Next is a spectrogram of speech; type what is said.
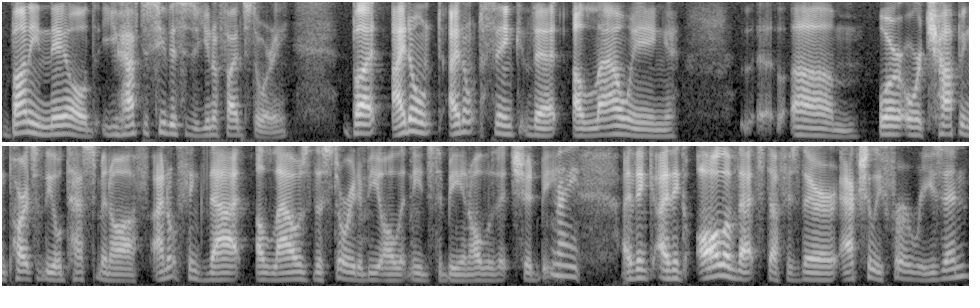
Bonnie nailed. You have to see this as a unified story, but I don't I don't think that allowing um, or or chopping parts of the Old Testament off. I don't think that allows the story to be all it needs to be and all that it should be. Right. I think I think all of that stuff is there actually for a reason,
